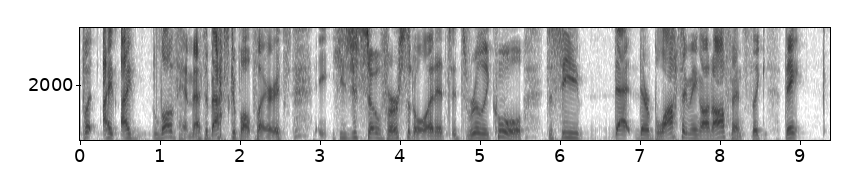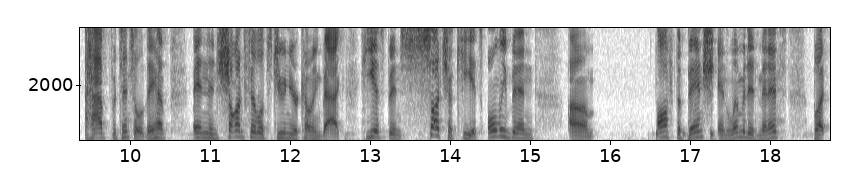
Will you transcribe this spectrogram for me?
But I, I love him as a basketball player. It's he's just so versatile, and it's it's really cool to see that they're blossoming on offense. Like they have potential. They have, and then Shawn Phillips Jr. coming back. He has been such a key. It's only been um, off the bench in limited minutes, but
